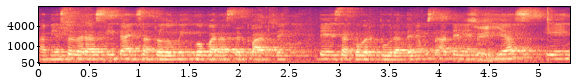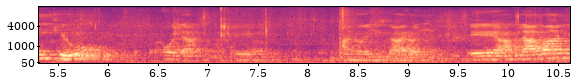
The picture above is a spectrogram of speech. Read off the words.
también se dará cita en Santo Domingo para ser parte de esa cobertura. Tenemos a Díaz en Q. Hola, eh, Anuel y Carol. Eh, hablaban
